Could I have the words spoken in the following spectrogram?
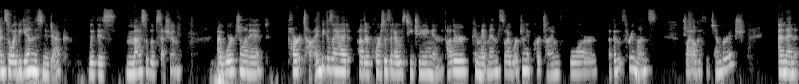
and so i began this new deck with this massive obsession. I worked on it part time because i had other courses that i was teaching and other commitments. So i worked on it part time for about three months July, August, September ish. And then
